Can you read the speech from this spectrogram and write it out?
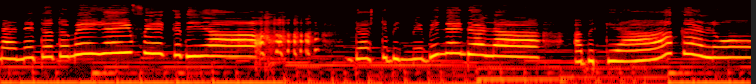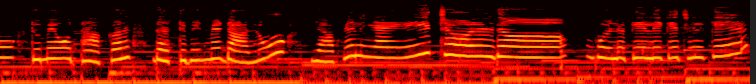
मैंने तो तुम्हें यही फेंक दिया। डस्टबिन में भी नहीं डाला। अब क्या करूँ? तुम्हें उठाकर डस्टबिन में डालूं या फिर यही छोड़ दो? बोलो केले के छिलके।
